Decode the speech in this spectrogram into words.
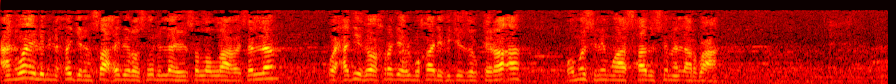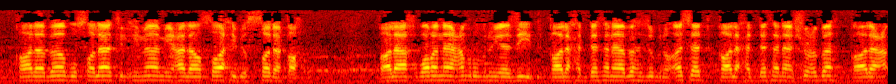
عن وائل بن حجر صاحب رسول الله صلى الله عليه وسلم وحديثه أخرجه البخاري في جزء القراءة ومسلم وأصحاب السنن الأربعة. قال باب صلاة الإمام على صاحب الصدقة. قال أخبرنا عمرو بن يزيد قال حدثنا بهز بن أسد قال حدثنا شعبة قال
